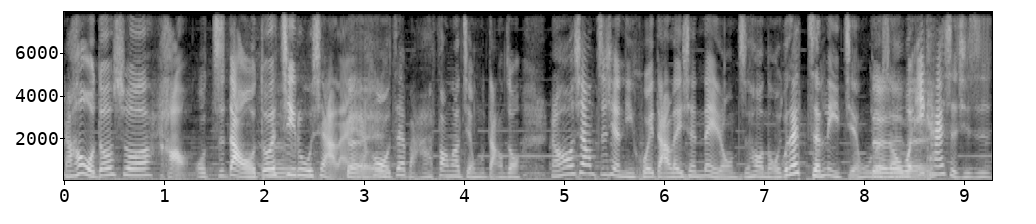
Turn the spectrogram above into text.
然后我都说好，我知道，我都会记录下来，嗯然后我再把它放到节目当中。然后像之前你回答了一些内容之后呢，我在整理节目的时候，对对对。我一开始其实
